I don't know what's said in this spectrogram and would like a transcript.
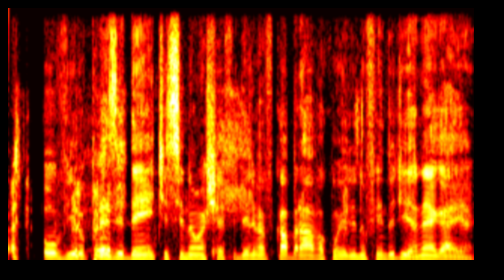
ouvir o presidente, senão a chefe dele vai ficar brava com ele no fim do dia, né, Gayer?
